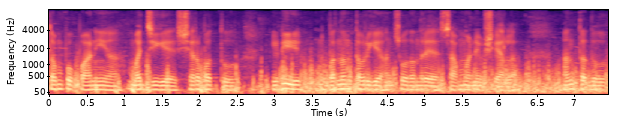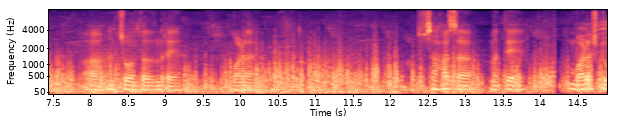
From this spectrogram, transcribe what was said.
ತಂಪು ಪಾನೀಯ, ಮಜ್ಜಿಗೆ, ಶರಬತ್ತು ಇಡೀ ಬಂದಂಥವರಿಗೆ ಹಂಚೋದಂದರೆ ಸಾಮಾನ್ಯ ವಿಷಯ ಅಲ್ಲ. ಅಂಥದ್ದು ಹಂಚುವಂಥದ್ದಂದರೆ ಭಾಳ ಸಾಹಸ ಮತ್ತು ಭಾಳಷ್ಟು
